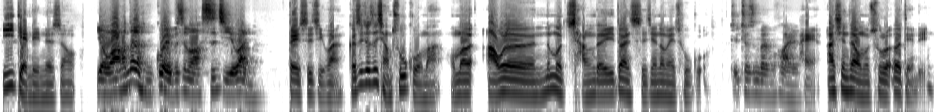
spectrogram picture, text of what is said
一点零的时候有啊，那个很贵不是吗？十几万，对，十几万。可是就是想出国嘛，我们熬了那么长的一段时间都没出国，就就是闷坏了。嘿，啊，现在我们出了二点零。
